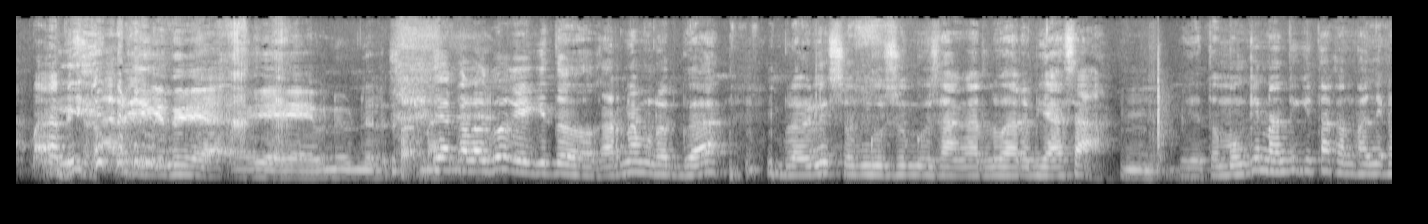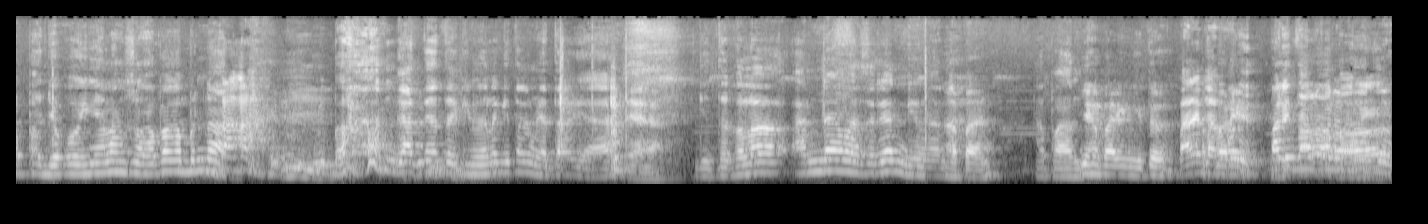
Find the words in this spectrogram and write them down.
apa? Gitu ya. Oh, Iya, iya, bener-bener. Ya kalau gue kayak gitu, karena menurut gue beliau ini sungguh-sungguh sangat luar biasa. Hmm. Gitu. Mungkin nanti kita akan tanya ke Pak Jokowinya langsung, apakah benar? Ini bawa angkatnya atau gimana kita nggak tahu ya. Ya. Gitu. Kalau anda Mas Rian gimana? Apaan? Apaan? Yang paling gitu. Paling favorit. Paling favorit apa? itu.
